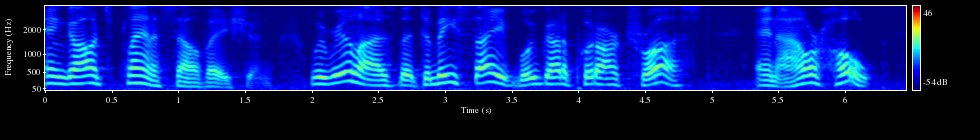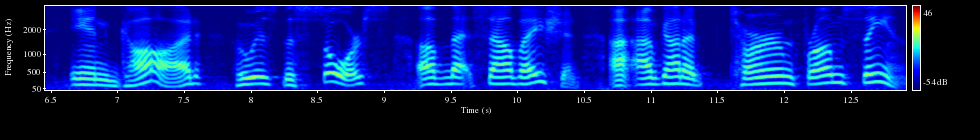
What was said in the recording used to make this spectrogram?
and God's plan of salvation, we realize that to be saved, we've got to put our trust and our hope in God who is the source of that salvation. I've got to turn from sin,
